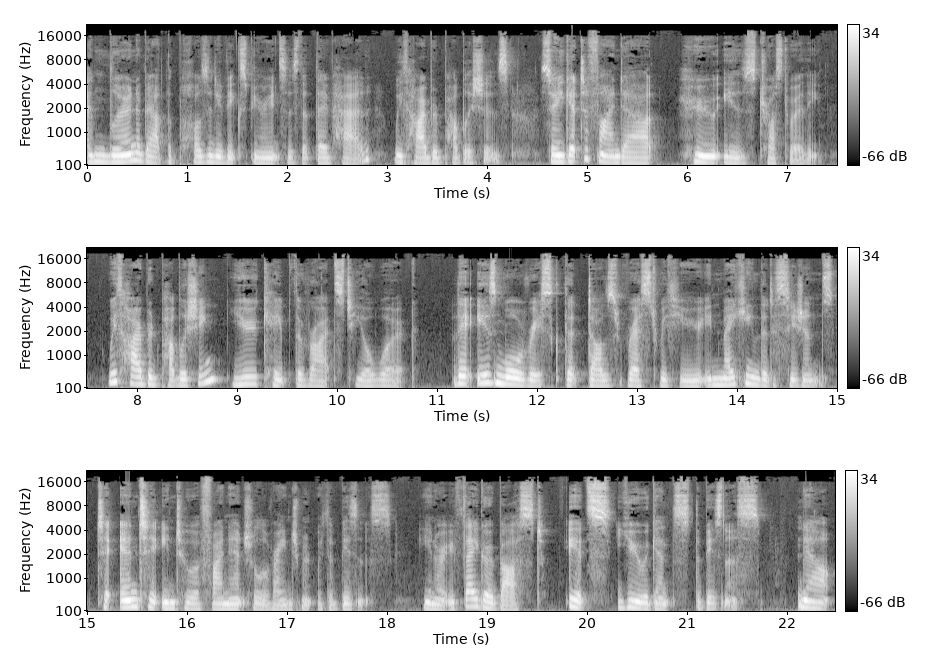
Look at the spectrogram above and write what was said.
and learn about the positive experiences that they've had with hybrid publishers so you get to find out who is trustworthy. With hybrid publishing, you keep the rights to your work. There is more risk that does rest with you in making the decisions to enter into a financial arrangement with a business. You know, if they go bust, it's you against the business. Now,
